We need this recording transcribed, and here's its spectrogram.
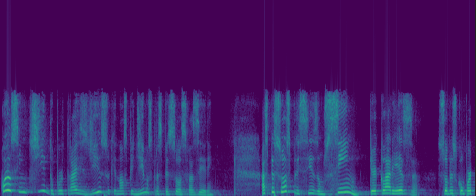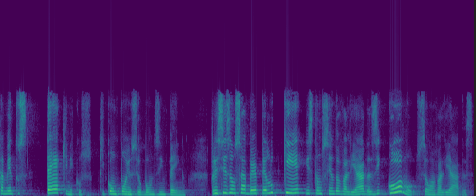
Qual é o sentido por trás disso que nós pedimos para as pessoas fazerem? As pessoas precisam, sim, ter clareza sobre os comportamentos técnicos que compõem o seu bom desempenho. Precisam saber pelo que estão sendo avaliadas e como são avaliadas.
